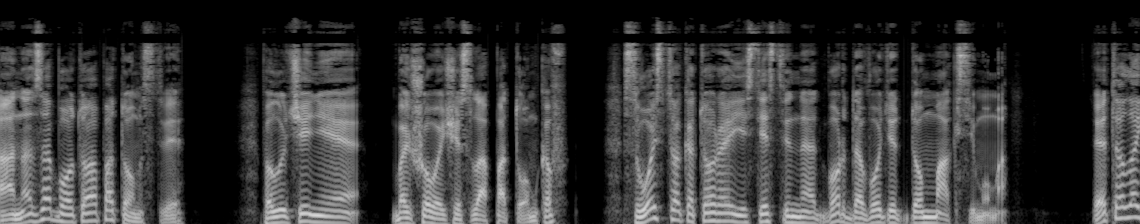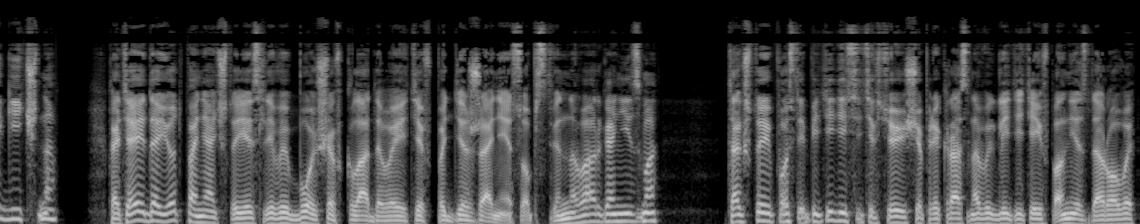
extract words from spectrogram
а на заботу о потомстве. Получение большого числа потомков – свойство, которое естественный отбор доводит до максимума. Это логично, хотя и дает понять, что если вы больше вкладываете в поддержание собственного организма, так что и после 50 все еще прекрасно выглядите и вполне здоровы,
